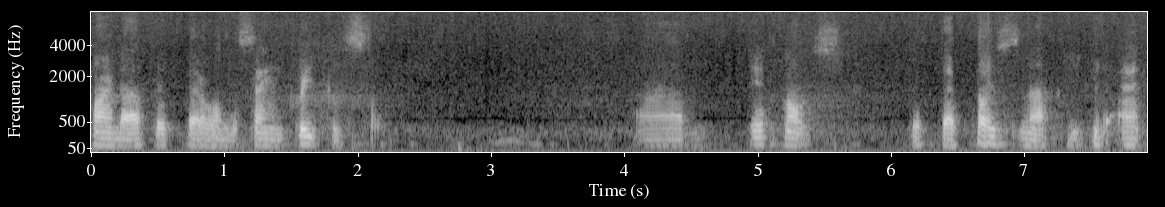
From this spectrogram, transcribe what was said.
find out if they're on the same frequency. Um, if not, if they're close enough, you could act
